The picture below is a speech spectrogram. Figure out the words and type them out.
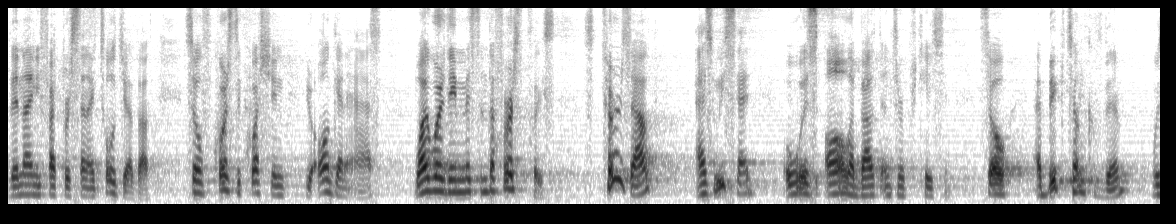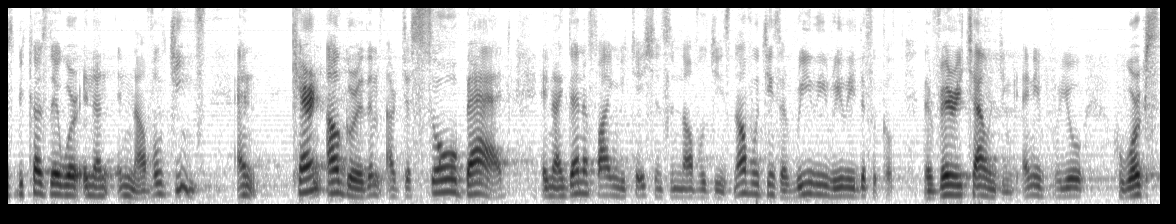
the 95% I told you about. So of course the question you're all going to ask, why were they missed in the first place? It turns out, as we said, it was all about interpretation. So a big chunk of them was because they were in, an, in novel genes. And current algorithms are just so bad in identifying mutations in novel genes. Novel genes are really, really difficult. They're very challenging. Any of you who works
